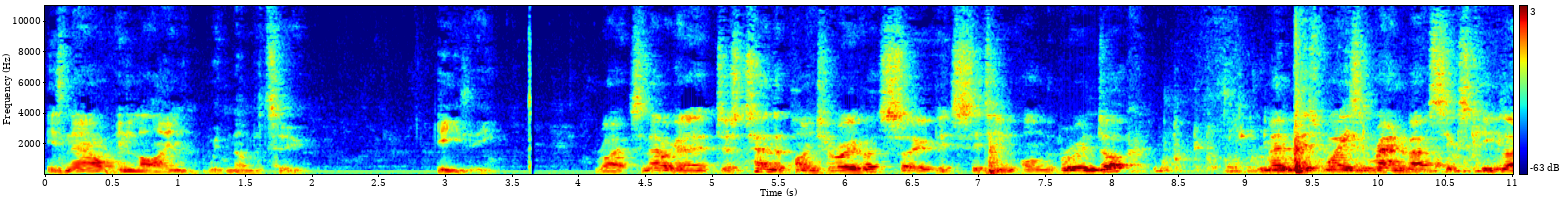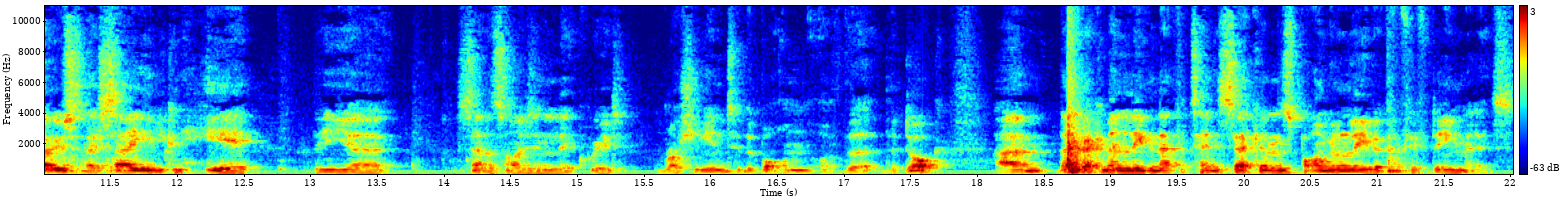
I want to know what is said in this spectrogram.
is now in line with number 2. Easy. Right, so now we're going to just turn the Pinter over so it's sitting on the brewing dock. Remember this weighs around about 6 kilos, they say, and you can hear the uh, sanitising liquid rushing into the bottom of the, the dock. Um, they recommend leaving that for 10 seconds, but I'm going to leave it for 15 minutes.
